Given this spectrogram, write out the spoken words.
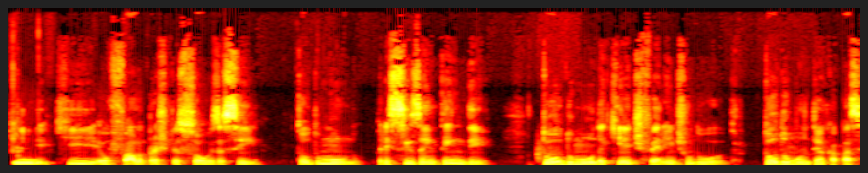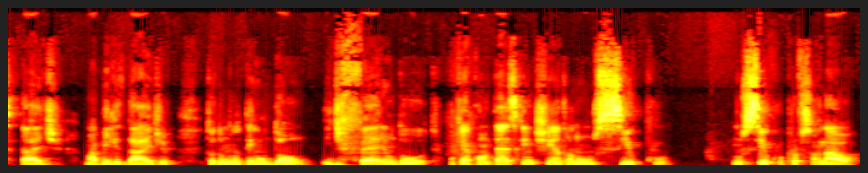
que, que eu falo para as pessoas, assim, todo mundo precisa entender. Todo mundo aqui é diferente um do outro. Todo mundo tem uma capacidade, uma habilidade, todo mundo tem um dom e difere um do outro. O que acontece é que a gente entra num ciclo, num ciclo profissional,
